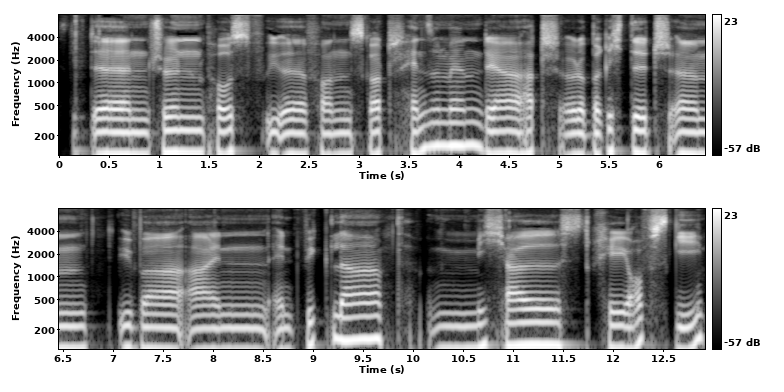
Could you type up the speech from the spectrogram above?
Es gibt äh, einen schönen Post äh, von Scott Henselman, der hat oder berichtet ähm, über einen Entwickler, Michal Strejowski.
